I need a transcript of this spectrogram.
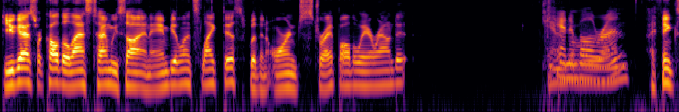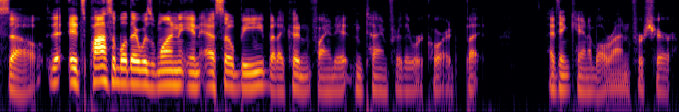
Do you guys recall the last time we saw an ambulance like this with an orange stripe all the way around it? Cannonball Run? I think so. It's possible there was one in SOB, but I couldn't find it in time for the record. But I think Cannonball Run for sure.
